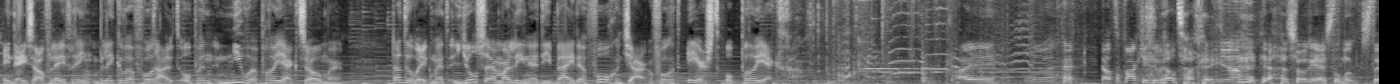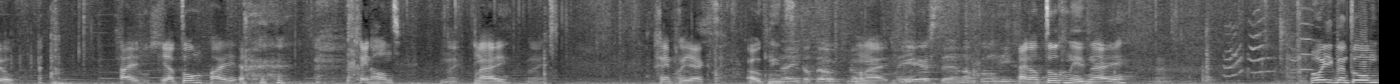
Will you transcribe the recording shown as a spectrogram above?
In deze aflevering blikken we vooruit op een nieuwe projectzomer. Dat doe ik met Jos en Marline, die beide volgend jaar voor het eerst op project gaan. Hoi. Je had een paar keer geweld, zag ik. Ja. ja, sorry, hij stond nog stil. Hi. Ja, Tom. Hi. Geen hand. Nee, Nee. nee. Geen project. Ook niet. Nee, dat ook nog. Nee. De eerste en dan toch niet. En dan toch niet, nee. Hoi, ik ben Tom.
